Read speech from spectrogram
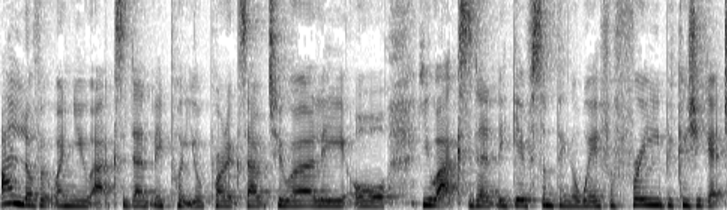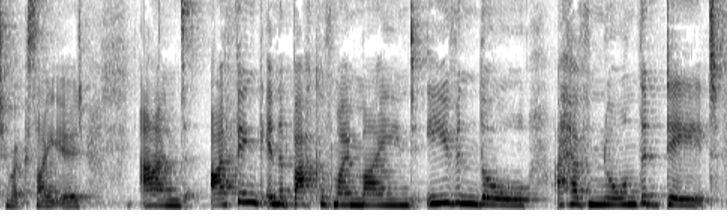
I love it when you accidentally put your products out too early or you accidentally give something away for free because you get too excited. And I think in the back of my mind, even though I have known the date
